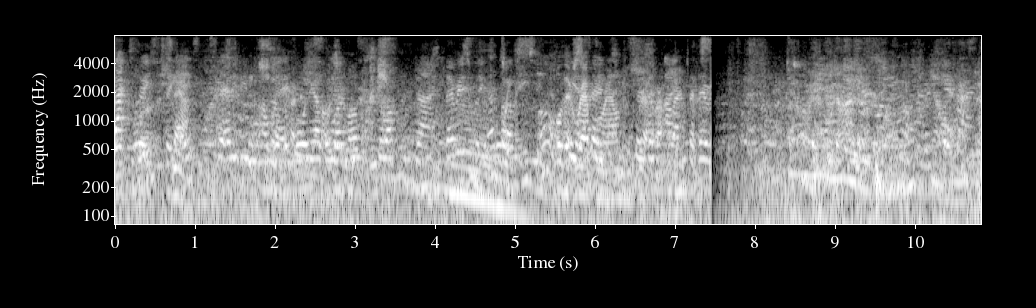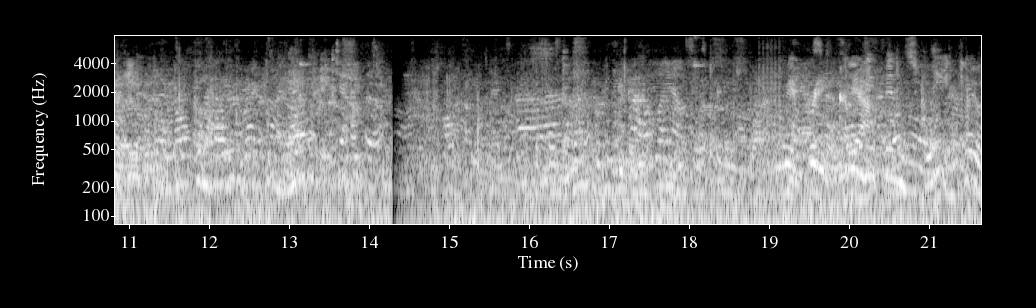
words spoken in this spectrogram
screen says, it's the LED will all the other ones go up and down. There is voice. Oh, that wrap around. So there are, but there Pretty, yeah. Thin screen too.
